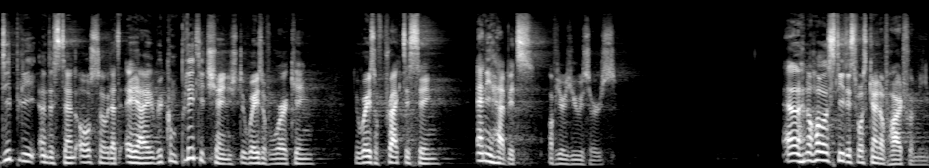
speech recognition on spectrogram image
deeply understand also that AI will completely change the ways of working, the ways of practicing, any habits of your users. And honestly, this was kind of hard for me.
